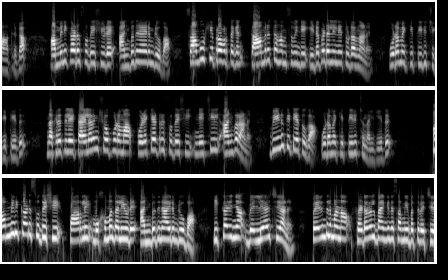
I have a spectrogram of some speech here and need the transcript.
മാതൃക. അമ്മിനിക്കാട് സ്വദേശിയുടെ അൻപതിനായിരം രൂപ. സാമൂഹ്യ പ്രവർത്തകൻ താമരത്ത് ഹംസുവിന്റെ ഇടപെടലിനെ തുടർന്നാണ് ഉടമയ്ക്ക് തിരിച്ചു കിട്ടിയത്. നഗരത്തിലെ ടൈലറിംഗ് ഷോപ്പ് ഉടമ പുഴക്കാട്രി സ്വദേശി നെച്ചിയിൽ അൻവറാണ് വീണു കിട്ടിയ തുക ഉടമയ്ക്ക് തിരിച്ചു നൽകിയത്. അമ്മിനിക്കാട് സ്വദേശി പാർലി മുഹമ്മദ് അലിയുടെ അൻപതിനായിരം രൂപ ഇക്കഴിഞ്ഞ വെള്ളിയാഴ്ചയാണ് പെരിന്തൽമണ്ണ ഫെഡറൽ ബാങ്കിന് സമീപത്ത് വെച്ച്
